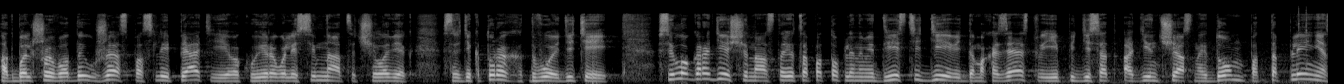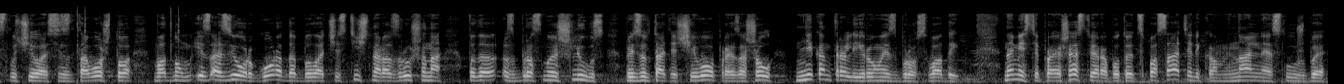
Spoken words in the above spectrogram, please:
От большой воды уже спасли 5 и эвакуировали 17 человек, среди которых двое детей. В село Городещина остаются подтопленными 209 домохозяйств и 51 частный дом. Подтопление случилось из-за того, что в одном из озер города была частично разрушена водосбросной шлюз, в результате чего произошел неконтролируемый сброс воды. На месте происшествия работают спасатели, коммунальные службы.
